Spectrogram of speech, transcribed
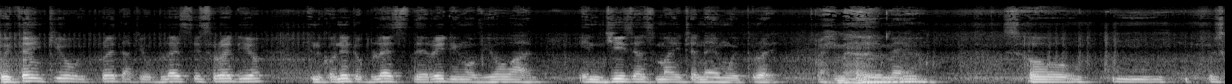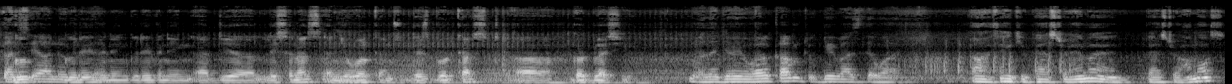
We thank you. We pray that you bless this radio and continue to bless the reading of your word. In Jesus' mighty name we pray. Amen. Amen. So, um, good, good evening, good evening, uh, dear listeners, and you're welcome to this broadcast. Uh, God bless you. Brother Joe, you're welcome to give us the word. Uh, thank you, Pastor Emma and Pastor Amos.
